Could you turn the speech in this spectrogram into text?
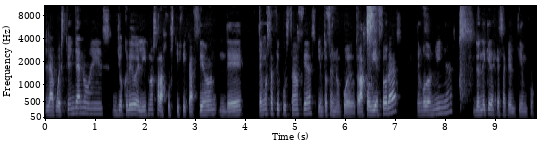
la cuestión ya no es, yo creo, el irnos a la justificación de tengo estas circunstancias y entonces no puedo. Trabajo 10 horas tengo dos niñas, ¿de dónde quieres que saque el tiempo?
